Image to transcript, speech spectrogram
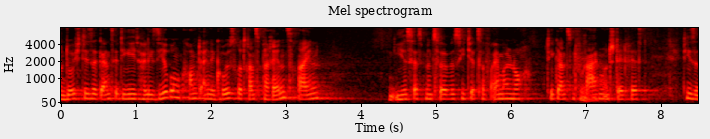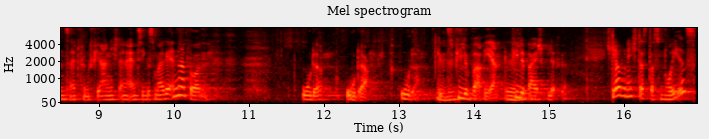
Und durch diese ganze Digitalisierung kommt eine größere Transparenz rein. Ein E-Assessment Service sieht jetzt auf einmal noch die ganzen mhm. Fragen mhm. und stellt fest, die sind seit fünf Jahren nicht ein einziges Mal geändert worden. Oder, oder, oder. Gibt es mhm. viele Varianten, mhm. viele Beispiele für. Ich glaube nicht, dass das neu ist,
